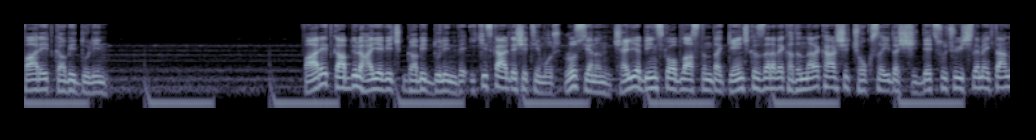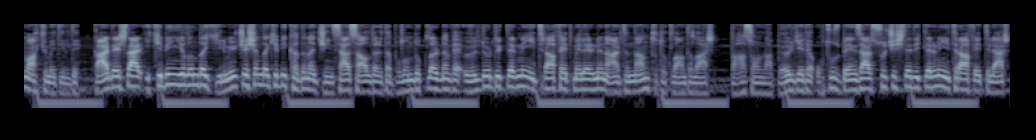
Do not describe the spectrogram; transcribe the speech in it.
Farid Gabidulin Farid Gabdülhayevich Gabidulin ve ikiz kardeşi Timur, Rusya'nın Chelyabinsk Oblast'ında genç kızlara ve kadınlara karşı çok sayıda şiddet suçu işlemekten mahkum edildi. Kardeşler 2000 yılında 23 yaşındaki bir kadına cinsel saldırıda bulunduklarını ve öldürdüklerini itiraf etmelerinin ardından tutuklandılar. Daha sonra bölgede 30 benzer suç işlediklerini itiraf ettiler.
